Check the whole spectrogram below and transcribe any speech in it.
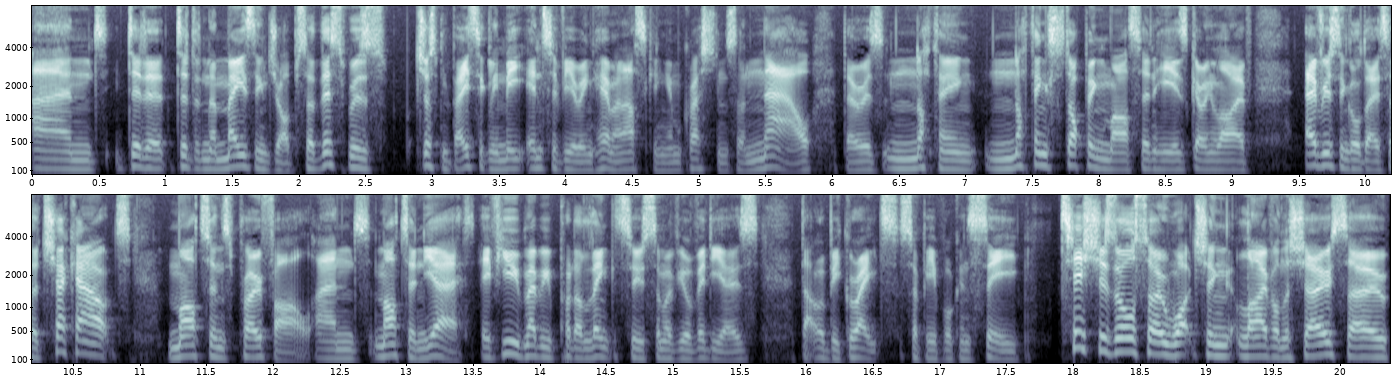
and did a did an amazing job. So this was just basically me interviewing him and asking him questions. And now there is nothing, nothing stopping Martin. He is going live every single day. So check out Martin's profile. And Martin, yeah, if you maybe put a link to some of your videos, that would be great so people can see. Tish is also watching live on the show. So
